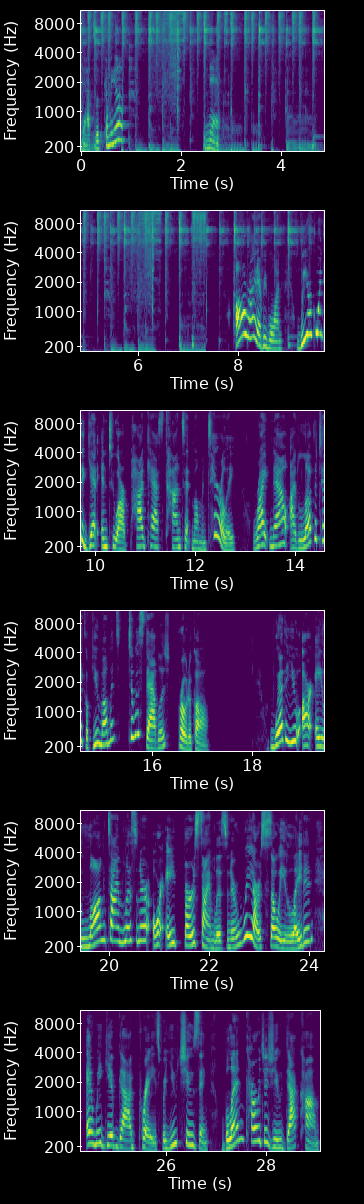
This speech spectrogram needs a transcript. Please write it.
That's what's coming up. Next. Right, everyone, we are going to get into our podcast content momentarily. Right now, I'd love to take a few moments to establish protocol. Whether you are a long-time listener or a first time listener, we are so elated and we give God praise for you choosing blencouragesyou.com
